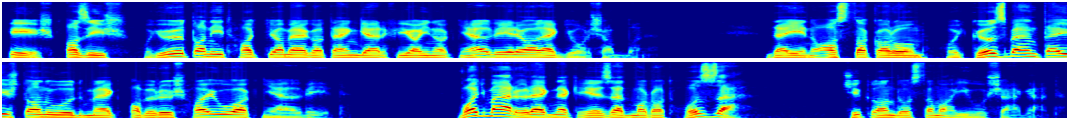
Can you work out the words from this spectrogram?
És az is, hogy ő taníthatja meg a tengerfiainak nyelvére a leggyorsabban. De én azt akarom, hogy közben te is tanuld meg a vörös hajúak nyelvét. Vagy már öregnek érzed magad hozzá? Csiklandoztam a hiúságát.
